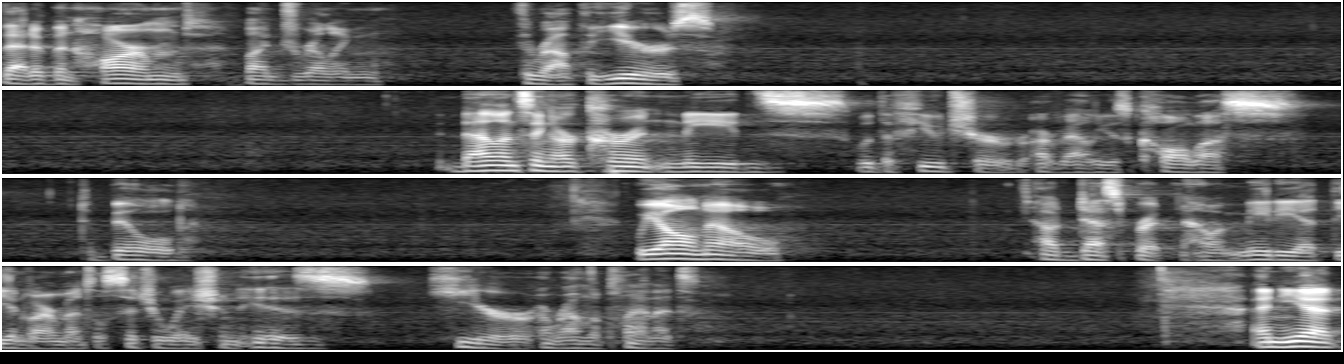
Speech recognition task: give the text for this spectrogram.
that have been harmed by drilling throughout the years. Balancing our current needs with the future our values call us to build. We all know how desperate and how immediate the environmental situation is here around the planet. And yet,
